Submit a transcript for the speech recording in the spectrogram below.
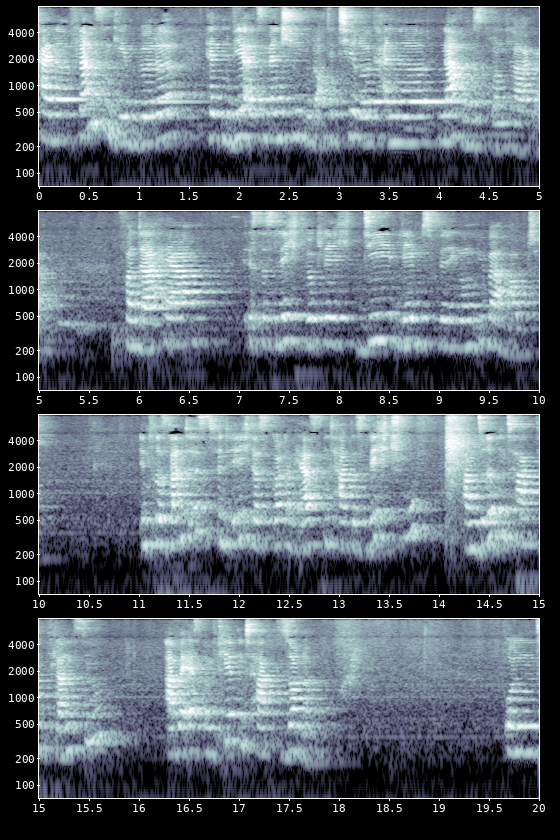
keine Pflanzen geben würde, hätten wir als Menschen und auch die Tiere keine Nahrungsgrundlage. Von daher ist das Licht wirklich die Lebensbedingung überhaupt. Interessant ist, finde ich, dass Gott am ersten Tag das Licht schuf, am dritten Tag die Pflanzen, aber erst am vierten Tag die Sonne. Und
